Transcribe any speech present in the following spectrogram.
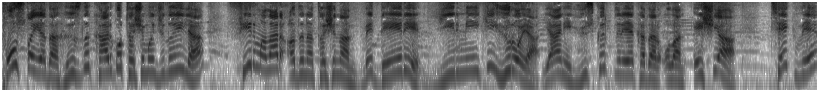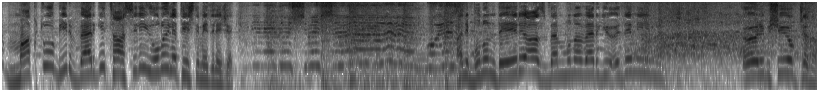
Posta ya da hızlı kargo taşımacılığıyla firmalar adına taşınan ve değeri 22 euroya yani 140 liraya kadar olan eşya tek ve maktu bir vergi tahsili yoluyla teslim edilecek. Hani bunun değeri az ben buna vergi ödemeyeyim. Öyle bir şey yok canım.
